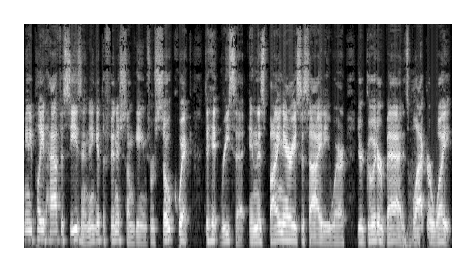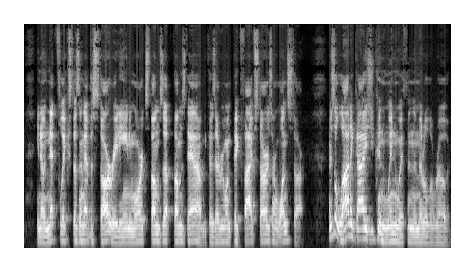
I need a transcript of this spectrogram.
mean, he played half a season, didn't get to finish some games. We're so quick to hit reset in this binary society where you're good or bad, it's black or white. You know, Netflix doesn't have the star rating anymore. It's thumbs up, thumbs down because everyone picked five stars or one star. There's a lot of guys you can win with in the middle of the road.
